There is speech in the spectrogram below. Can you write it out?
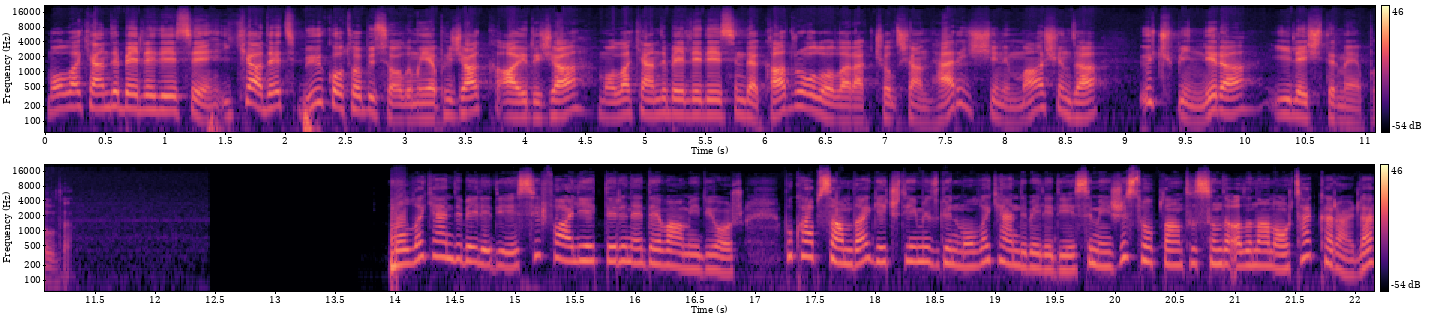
Mollakendi Belediyesi 2 adet büyük otobüs alımı yapacak. Ayrıca Mollakendi Belediyesi'nde kadrolu olarak çalışan her işçinin maaşında 3000 lira iyileştirme yapıldı. Mollakendi Belediyesi faaliyetlerine devam ediyor. Bu kapsamda geçtiğimiz gün Mollakendi Belediyesi meclis toplantısında alınan ortak kararla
